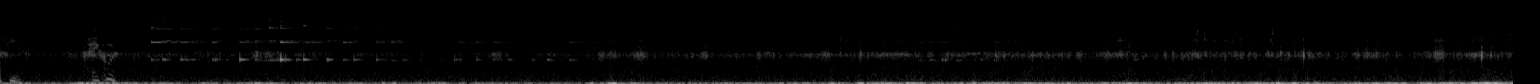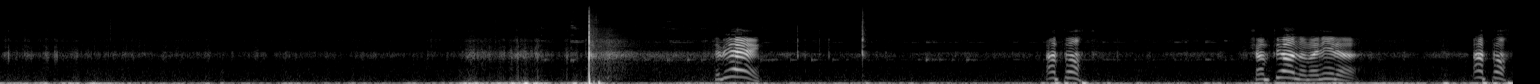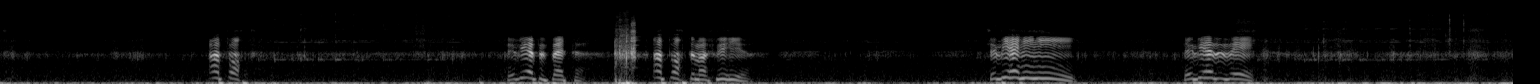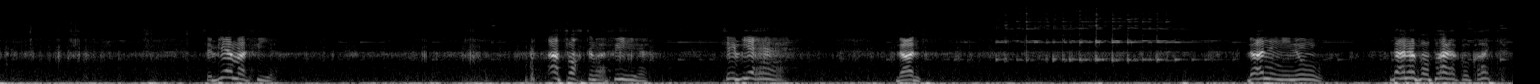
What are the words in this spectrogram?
fille. Allez, cool. C'est bien Apporte Championne, Manine Apporte Apporte C'est bien, Pépette Apporte, ma fille. C'est bien, Nini. C'est bien, bébé. C'est bien, ma fille. Apporte, ma fille. C'est bien. Donne Para, para, correcto.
